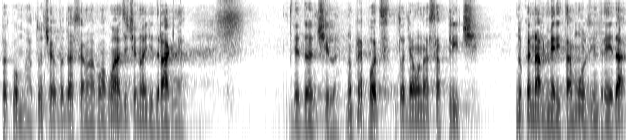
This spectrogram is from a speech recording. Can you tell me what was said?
pe cum? Atunci vă dați seama, acum, acum zice noi de Dragnea de dăncilă. Nu prea poți întotdeauna să aplici. Nu că n-ar merita mulți dintre ei, dar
